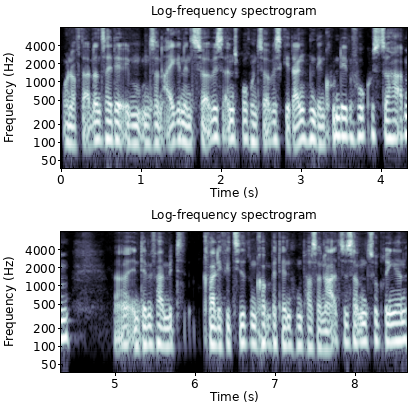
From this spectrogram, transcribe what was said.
Und auf der anderen Seite eben unseren eigenen Serviceanspruch und Servicegedanken, den Kunden im Fokus zu haben, in dem Fall mit qualifiziertem, kompetenten Personal zusammenzubringen.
